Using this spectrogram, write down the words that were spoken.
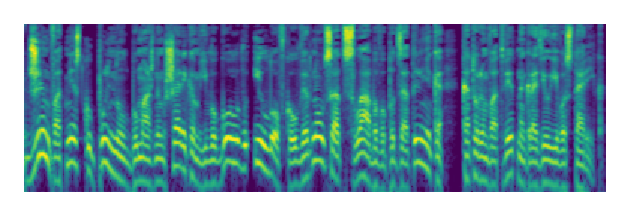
Джим в отместку пульнул бумажным шариком в его голову и ловко увернулся от слабого подзатыльника, которым в ответ наградил его старик.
